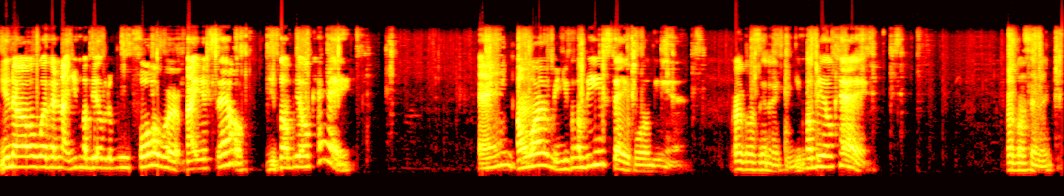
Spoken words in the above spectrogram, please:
you know, whether or not you're going to be able to move forward by yourself. You're going to be okay. Okay. Don't worry. You're going to be stable again. Virgo's energy. You're going to be okay. Virgo's energy.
